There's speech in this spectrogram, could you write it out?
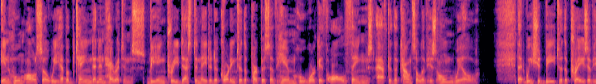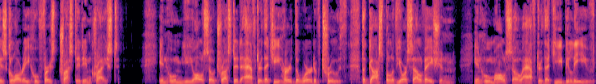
in whom also we have obtained an inheritance, being predestinated according to the purpose of him who worketh all things after the counsel of his own will, that we should be to the praise of his glory who first trusted in Christ. In whom ye also trusted after that ye heard the word of truth, the gospel of your salvation in whom also, after that ye believed,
